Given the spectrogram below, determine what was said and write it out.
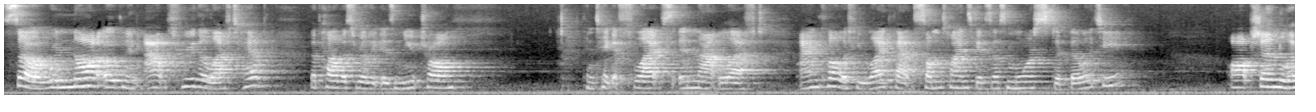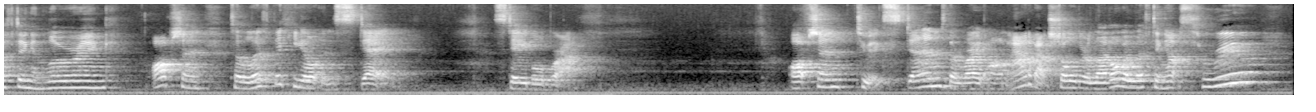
So we're not opening out through the left hip. The pelvis really is neutral. Can take a flex in that left ankle if you like. That sometimes gives us more stability. Option, lifting and lowering. Option to lift the heel and stay. Stable breath. Option to extend the right arm out about shoulder level. We're lifting up through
